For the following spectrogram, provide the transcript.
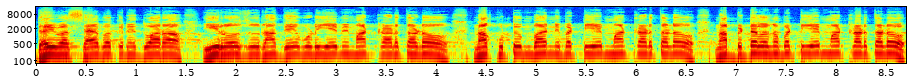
దైవ సేవకుని ద్వారా ఈరోజు నా దేవుడు ఏమి మాట్లాడతాడో నా కుటుంబాన్ని బట్టి ఏం మాట్లాడతాడో నా బిడ్డలను బట్టి ఏం మాట్లాడతాడో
